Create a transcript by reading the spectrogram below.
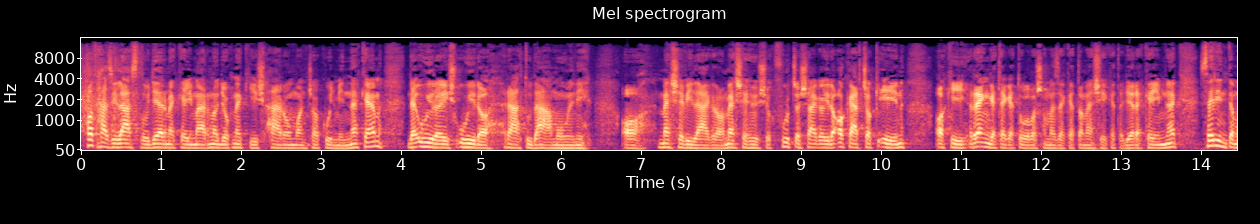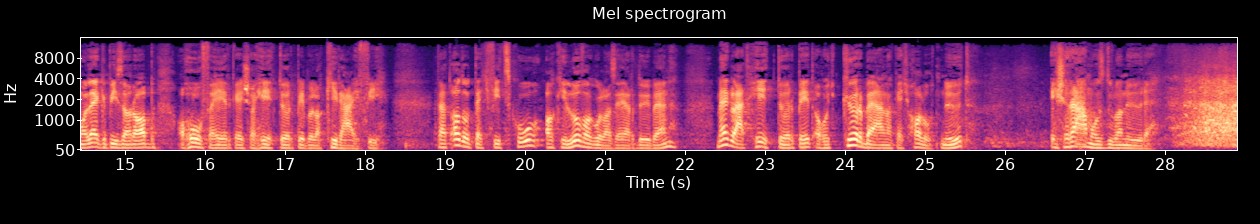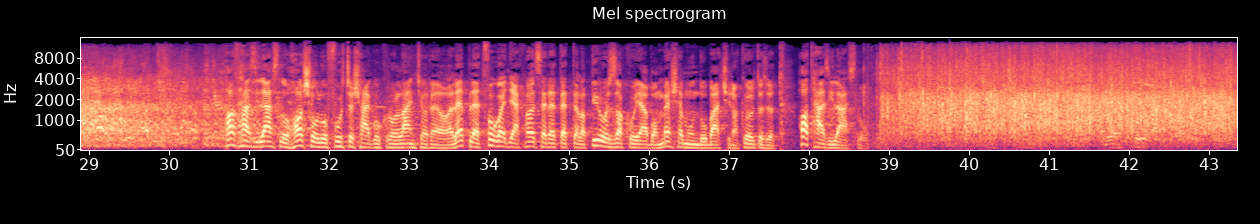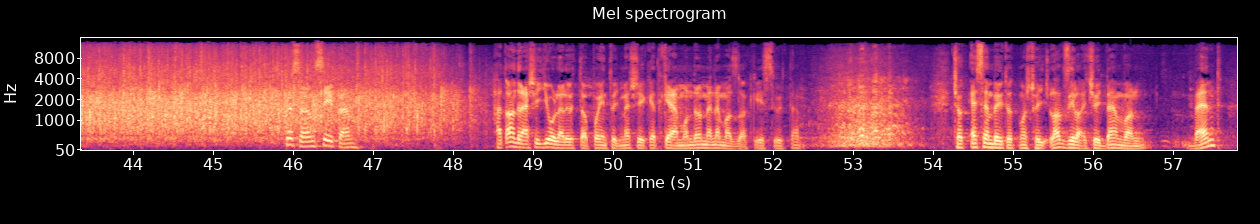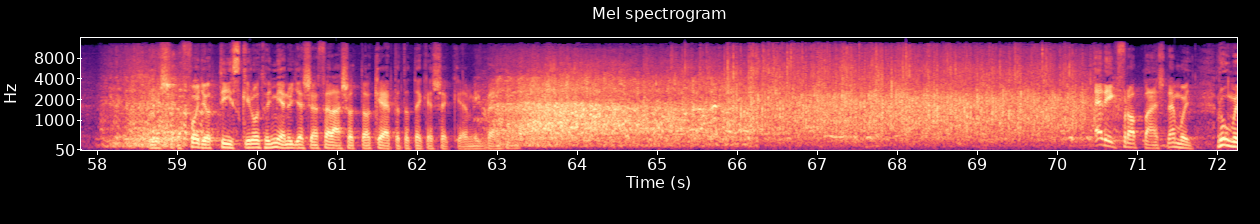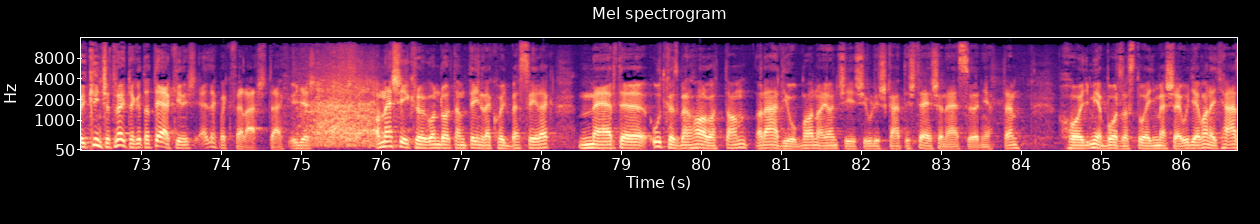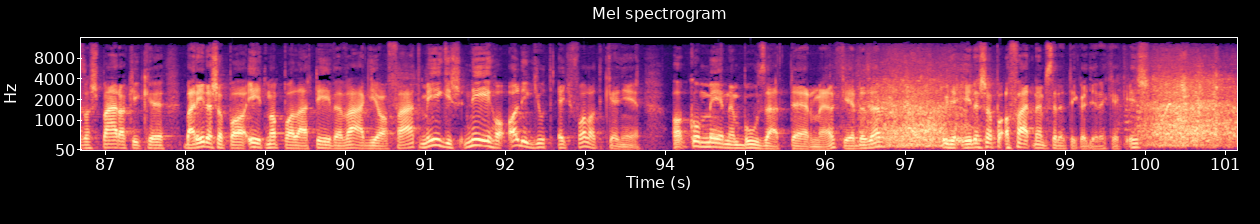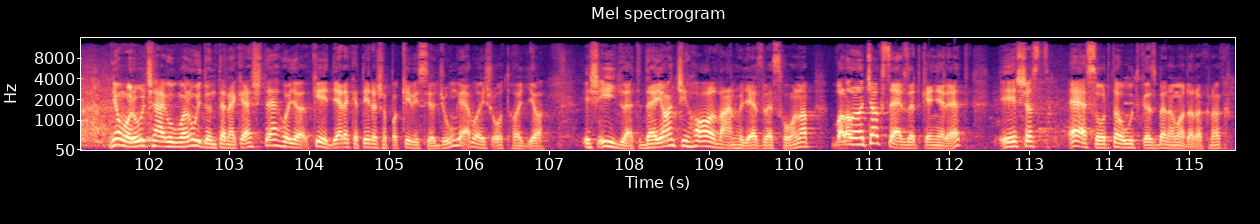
Hatházi László gyermekei már nagyok, neki is három van csak úgy, mint nekem, de újra és újra rá tud ámulni a mesevilágra, a mesehősök furcsaságaira, akár csak én, aki rengeteget olvasom ezeket a meséket a gyerekeimnek. Szerintem a legbizarabb a hófehérke és a hét törpéből a királyfi. Tehát adott egy fickó, aki lovagol az erdőben, meglát hét törpét, ahogy körbeállnak egy halott nőt, és rámozdul a nőre. Hatházi László hasonló furcsaságokról lántja le a leplet. Fogadják nagy szeretettel a piros zakójában mesemondó bácsinak költözött Hatházi László. Köszönöm szépen. Hát András így jól előtte a point, hogy meséket kell mondanom, mert nem azzal készültem. Csak eszembe jutott most, hogy Lagzi Lajcsi, hogy ben van bent, és fogyott 10 kilót, hogy milyen ügyesen felásatta a kertet a tekesekkel, míg bent. Elég frappáns, nem, hogy római kincset rejteget a telkén, és ezek meg felásták, ügyes. A mesékről gondoltam tényleg, hogy beszélek, mert útközben hallgattam a rádióban a Jancsi és Juliskát, és teljesen elszörnyedtem hogy milyen borzasztó egy mese. Ugye van egy házas pár, akik, eh, bár édesapa ét nappal téve vágja a fát, mégis néha alig jut egy falat kenyér. Akkor miért nem búzát termel, kérdezem. Ugye édesapa, a fát nem szeretik a gyerekek. És nyomorultságukban úgy döntenek este, hogy a két gyereket édesapa kiviszi a dzsungába, és ott hagyja. És így lett. De Jancsi halván, hogy ez lesz holnap, valahol csak szerzett kenyeret, és azt elszórta útközben a madaraknak.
